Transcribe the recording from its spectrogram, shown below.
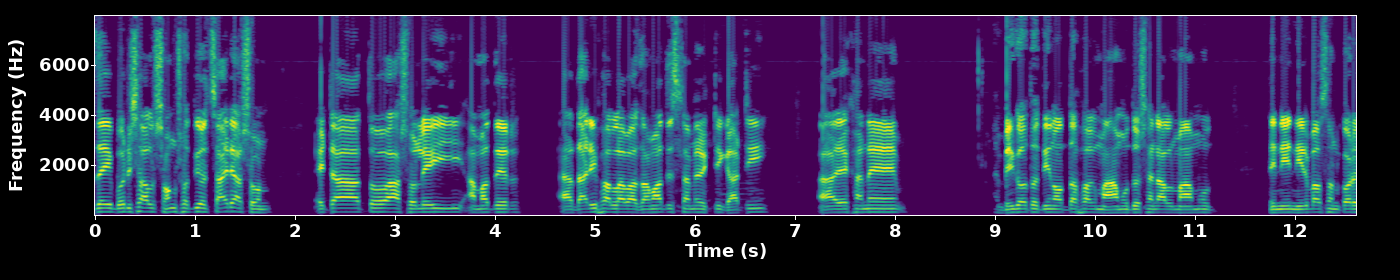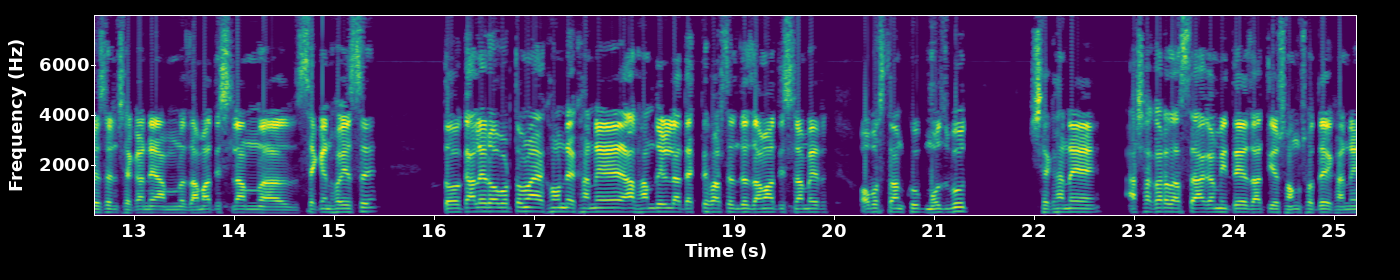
যে বরিশাল সংসদীয় চার আসন এটা তো আসলেই আমাদের আহ, দাড়িপাল্লা বা জামাত ইসলামের একটি ঘাঁটি। এখানে বিগত দিন অধ্যাপক মাহমুদ হোসেন আল মাহমুদ তিনি নির্বাচন করেছেন সেখানে আমরা জামাত ইসলাম সেকেন্ড হয়েছে। তো কালের অবর্তমানে এখন এখানে আলহামদুলিল্লাহ দেখতে পাচ্ছেন যে জামাত ইসলামের অবস্থান খুব মজবুত। সেখানে আশা করা যাচ্ছে আগামীতে জাতীয় সংসদে এখানে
